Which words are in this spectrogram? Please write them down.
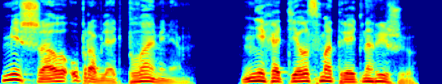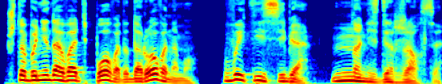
мешало управлять пламенем. Не хотел смотреть на рыжую, чтобы не давать повода дарованному выйти из себя но не сдержался.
